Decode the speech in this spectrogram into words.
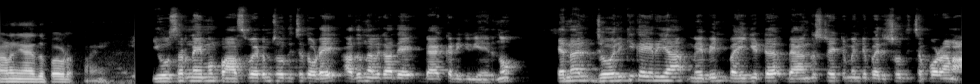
ആണ് ഞാൻ ഇതിപ്പോ ഇവിടെ പറയുന്നത്. യൂസർ നെയിമും പാസ്വേഡും ചോദിച്ചതോടെ അത് നൽകാതെ ബാക്ക് അടിക്കുകയായിരുന്നു. എന്നാൽ ജോലിക്ക് കയറിയ മെബിൻ വൈകിട്ട് ബാങ്ക് സ്റ്റേറ്റ്മെന്റ് പരിശോധിച്ചപ്പോഴാണ്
